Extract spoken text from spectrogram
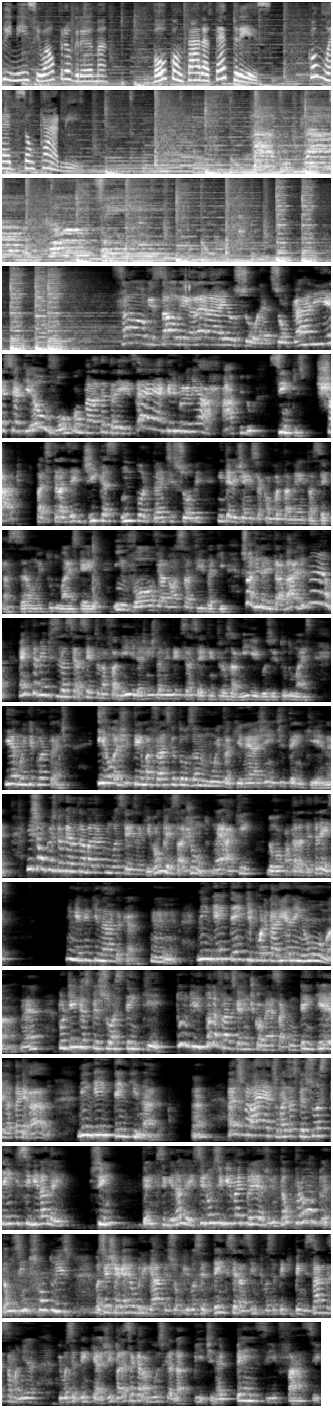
Dando início ao programa, vou contar até três, com Edson Carli. Rádio Cloud Coaching. Salve, salve galera! Eu sou Edson Carli e esse aqui eu vou contar até três. É aquele programinha rápido, simples, sharp para te trazer dicas importantes sobre inteligência, comportamento, aceitação e tudo mais que envolve a nossa vida aqui. Sua vida de trabalho? Não! A gente também precisa ser aceito na família, a gente também tem que ser aceito entre os amigos e tudo mais. E é muito importante. E hoje tem uma frase que eu estou usando muito aqui, né? A gente tem que, né? Isso é uma coisa que eu quero trabalhar com vocês aqui. Vamos pensar junto, né? Aqui, no Vou Contar Até Três. Ninguém tem que nada, cara. Ninguém tem que porcaria nenhuma, né? Por que, que as pessoas têm que? Tudo que toda frase que a gente começa com tem que já está errado. Ninguém tem que nada. Tá? Aí você fala, ah, Edson, mas as pessoas têm que seguir a lei. Sim, tem que seguir a lei. Se não seguir, vai preso. Então pronto, é tão simples quanto isso. Você chegar e obrigar a pessoa porque você tem que ser assim, porque você tem que pensar dessa maneira, porque você tem que agir. Parece aquela música da Pete, né? Pense, faça.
